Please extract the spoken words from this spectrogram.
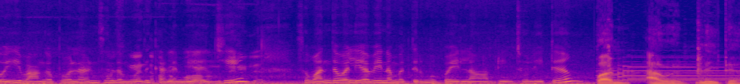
போய் வாங்க போகலான்னு சொல்லும்போது கிளம்பியாச்சு. ஸோ வந்த வழியாகவே நம்ம திரும்ப போயிடலாம் அப்படின்னு சொல்லிட்டு. One hour later.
